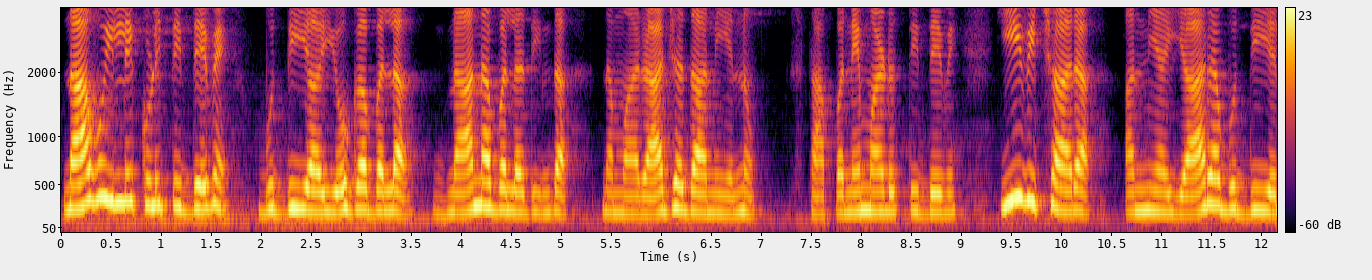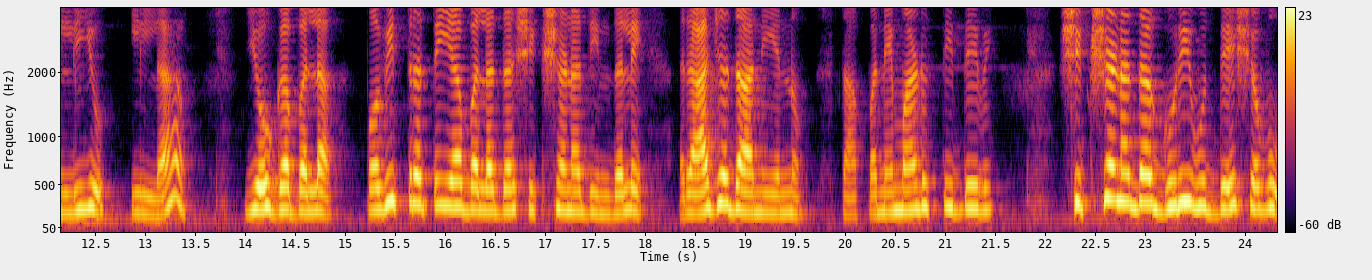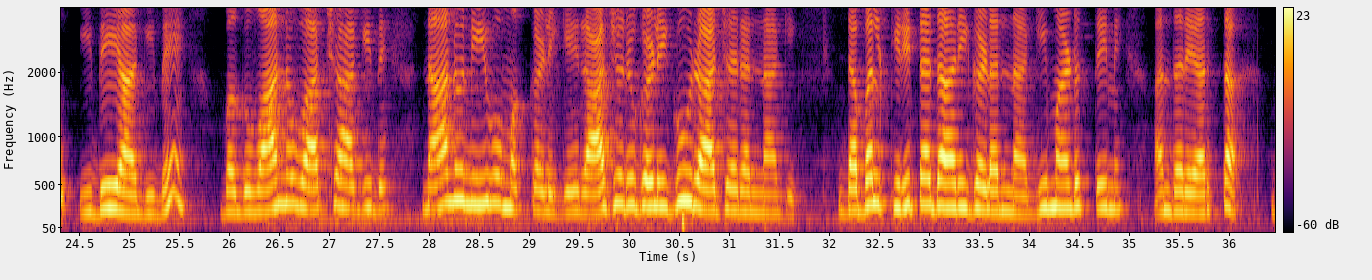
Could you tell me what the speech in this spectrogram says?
ನಾವು ಇಲ್ಲಿ ಕುಳಿತಿದ್ದೇವೆ. ಬುದ್ಧಿಯ ಯೋಗ ಬಲ, ಜ್ಞಾನ ಬಲದಿಂದ ನಮ್ಮ ರಾಜಧಾನಿಯನ್ನು ಸ್ಥಾಪನೆ ಮಾಡುತ್ತಿದ್ದೇವೆ. ಈ ವಿಚಾರ ಅನ್ಯ ಯಾರ ಬುದ್ಧಿಯಲ್ಲಿಯೂ ಇಲ್ಲ. ಯೋಗ ಬಲ, ಪವಿತ್ರತೆಯ ಬಲದ ಶಿಕ್ಷಣದಿಂದಲೇ ರಾಜಧಾನಿಯನ್ನು ಸ್ಥಾಪನೆ ಮಾಡುತ್ತಿದ್ದೇವೆ. ಶಿಕ್ಷಣದ ಗುರಿ ಉದ್ದೇಶವು ಇದೇ ಆಗಿದೆ ಭಗವಾನು ವಾಚ ಆಗಿದೆ. ನಾನು ನೀವು ಮಕ್ಕಳಿಗೆ, ರಾಜರುಗಳಿಗೂ ರಾಜರನ್ನಾಗಿ, ಡಬಲ್ ಕಿರೀಟಧಾರಿಗಳನ್ನಾಗಿ ಮಾಡುತ್ತೇನೆ. ಅಂದರೆ ಅರ್ಥ,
